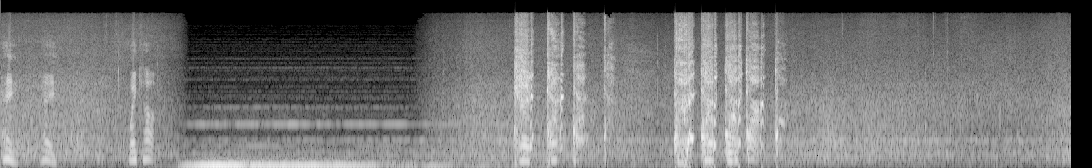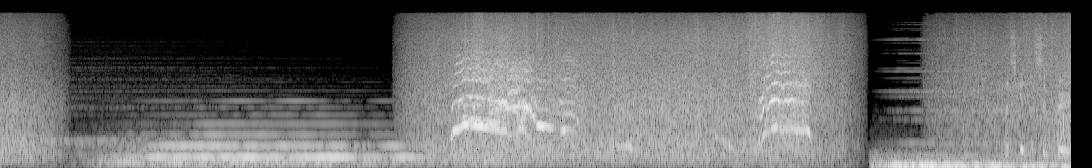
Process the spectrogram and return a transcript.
Hey, hey, wake up. Let's get some food.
